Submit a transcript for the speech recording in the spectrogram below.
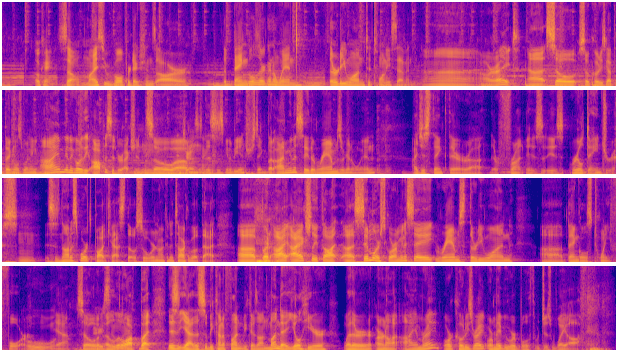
Okay, so my Super Bowl predictions are the Bengals are going to win 31 to 27. Ah, all right. Uh, so so Cody's got the Bengals winning. I'm going to go to the opposite direction. so um, this is going to be interesting. But I'm going to say the Rams are going to win. I just think their uh, their front is is real dangerous. Hmm. This is not a sports podcast though, so we're not going to talk about that. Uh, but I, I actually thought uh, similar score. I'm going to say Rams 31. Uh, Bengals 24. Ooh, yeah. So a little off, but this is yeah, this will be kind of fun because on Monday you'll hear whether or not I am right or Cody's right, or maybe we're both, which is way off.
